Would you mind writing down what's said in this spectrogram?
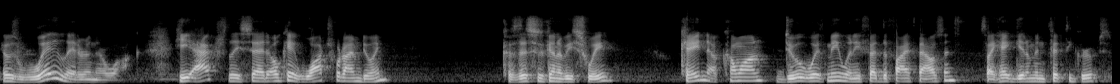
It was way later in their walk. He actually said, Okay, watch what I'm doing because this is going to be sweet. Okay, now come on, do it with me when he fed the 5,000. It's like, hey, get them in 50 groups,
